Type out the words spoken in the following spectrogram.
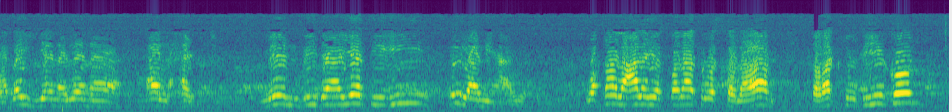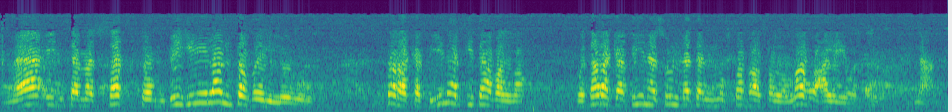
وبين لنا الحج من بدايته إلى نهايته. وقال عليه الصلاة والسلام تركت فيكم ما إن تمسكتم به لن تضلوا. ترك فينا كتاب الله وترك فينا سنة المصطفى صلى الله عليه وسلم. نعم.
